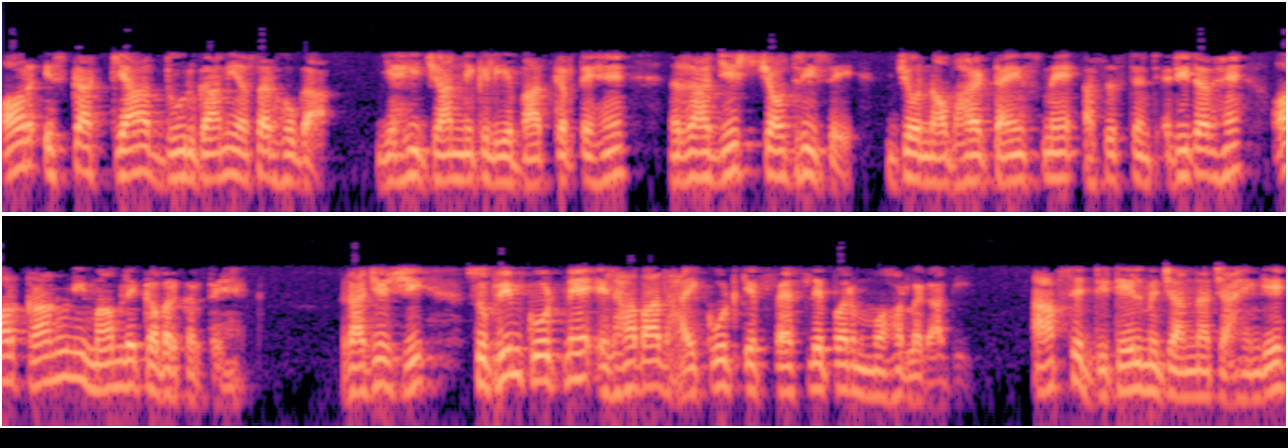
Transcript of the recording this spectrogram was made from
और इसका क्या दूरगामी असर होगा, यही जानने के लिए बात करते हैं राजेश चौधरी से, जो नवभारत टाइम्स में असिस्टेंट एडिटर हैं और कानूनी मामले कवर करते हैं। राजेश जी, सुप्रीम कोर्ट ने इलाहाबाद हाईकोर्ट के फैसले पर मोहर लगा दी। आपसे डिटेल में जानना चाहेंगे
